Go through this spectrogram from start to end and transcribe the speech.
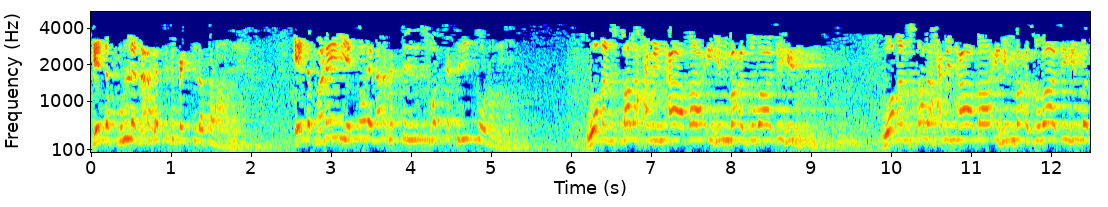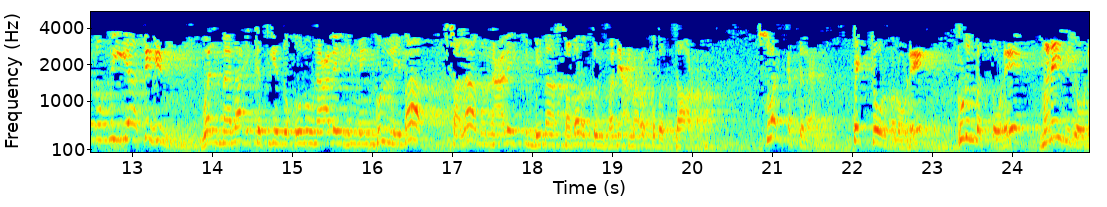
எந்த புள்ள நரகத்துக்கு பயிற்சிடப்படாது எந்த மனைவி என்னோட நரகத்தில் சுவர்க்கத்தில் ஈக்கணும் ومن صلح من آبائهم وأزواجهم ومن صلح من آبائهم وأزواجهم وذرياتهم والملائكة يدخلون عليهم من كل باب سلام عليكم بما صبرتم فنعم عقب الدار சுவர்க்கத்தில் பெற்றோர்களோட குடும்பத்தோட மனைவியோட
